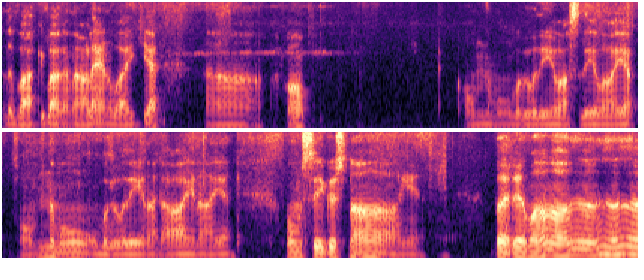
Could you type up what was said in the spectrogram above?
അത് ബാക്കി ഭാഗം നാളെയാണ് വായിക്കുക. അപ്പോൾ ഓം നമോ ഭഗവതി വാസുദേവായ ഓം നമോ ഭഗവതി നാരായണായ ഓം ശ്രീകൃഷ്ണായ പരമാത്മനേ.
